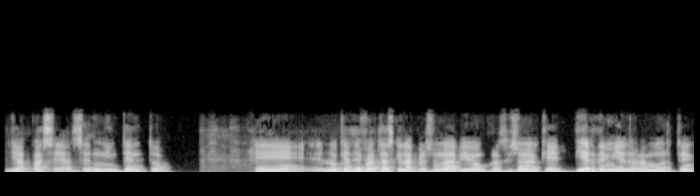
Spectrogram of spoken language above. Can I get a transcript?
ya pase a ser un intento, eh, lo que hace falta es que la persona viva un proceso en el que pierde miedo a la muerte,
